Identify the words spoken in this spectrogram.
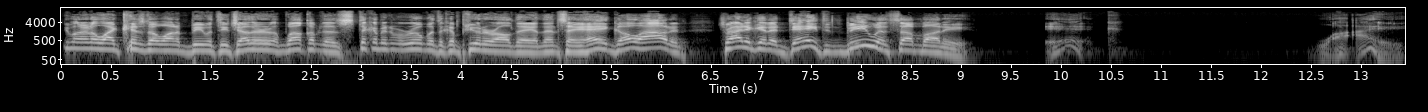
You want to know why kids don't want to be with each other? Welcome to stick them in a room with a computer all day and then say hey go out and try to get a date and be with somebody. Ick. Why?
